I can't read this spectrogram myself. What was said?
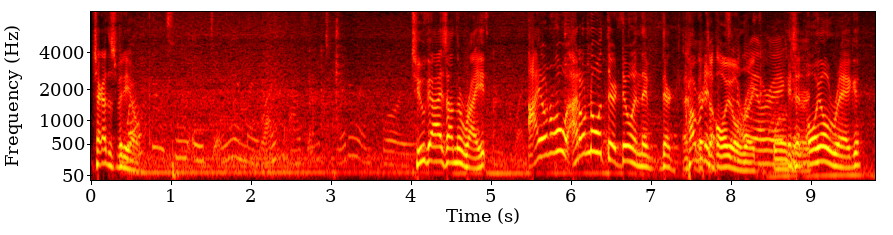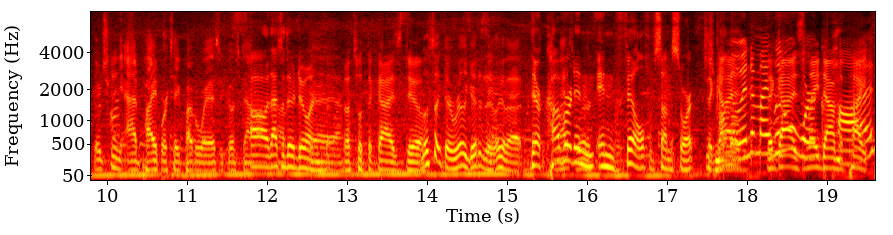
Check out this video. Welcome to a day in my life as a Twitter employee. Two guys on the right. I don't know. I don't know what they're doing. They've, they're covered It's in an oil It's an rig. oil rig. It's an oil rig. They're just going to add pipe or take pipe away as it goes down. Oh, that's what they're doing. Yeah, yeah. That's what the guys do. It looks like they're really good at it. Look at that. They're covered Nice in, in filth of some sort. Just guy- Go into my The little guys work lay down the pipe.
